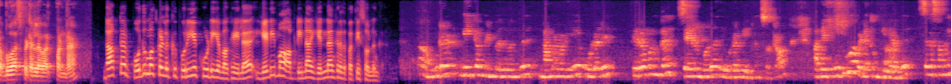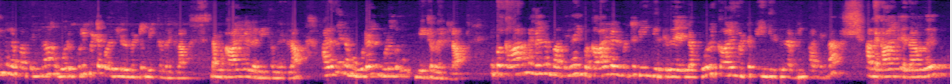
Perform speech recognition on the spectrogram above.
Prabhu ஹாஸ்பிட்டலில் ஒர்க் பண்ணுறேன் டாக்டர் பொதுமக்களுக்கு புரியக்கூடிய வகையில எடிமா அப்படின்னா என்னங்கிறத பத்தி சொல்லுங்க. உடல் வீக்கம் என்பது வந்து நம்மளுடைய உடலில் திரவங்கள் சேரும்போது அது உடல் வீக்கம்னு சொல்றோம். அதை பொதுவாக விளக்க முடியாது. சில சமயங்கள்ல பாத்தீங்கன்னா ஒரு குறிப்பிட்ட பகுதிகள் மட்டும் வீக்கம் இருக்கலாம். நம்ம கால்கள்ல வீக்கம் இருக்கலாம். அல்லது நம்ம உடல் முழுவதும் வீக்கம் இருக்கலாம். இப்ப காரணங்கள்னு பாத்தீங்கன்னா இப்ப கால்கள் மட்டும் வீங்கி இருக்குது இல்ல ஒரு கால் மட்டும் வீங்கி இருக்குது அப்படின்னு பாத்தீங்கன்னா அந்த காலுக்கு ஏதாவது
